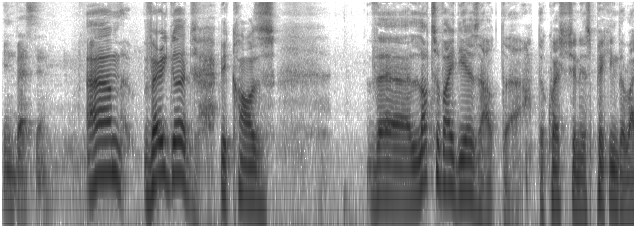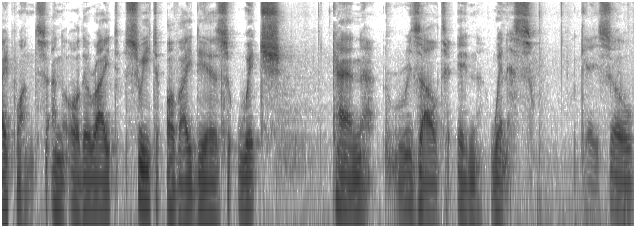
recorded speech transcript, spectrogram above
invest in? Um, very good because there are lots of ideas out there. The question is picking the right ones and or the right suite of ideas which can result in winners. Okay, so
